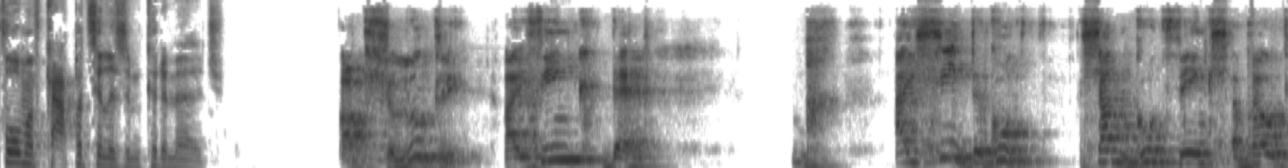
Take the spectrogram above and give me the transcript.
form of capitalism could emerge? Absolutely. I think that I see the good some good things about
